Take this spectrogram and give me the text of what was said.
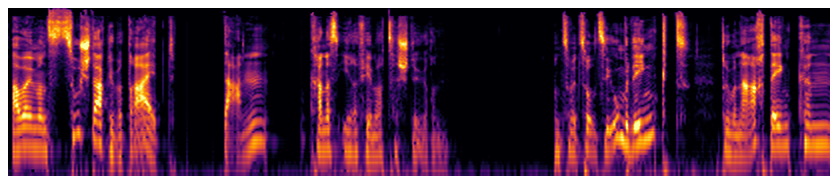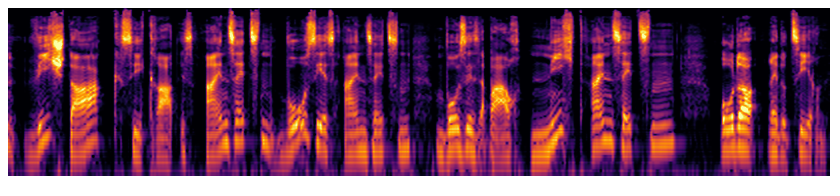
Aber wenn man es zu stark übertreibt, dann kann das ihre Firma zerstören. Und somit sollten Sie unbedingt darüber nachdenken, wie stark Sie gratis einsetzen, wo Sie es einsetzen und wo Sie es aber auch nicht einsetzen oder reduzieren.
